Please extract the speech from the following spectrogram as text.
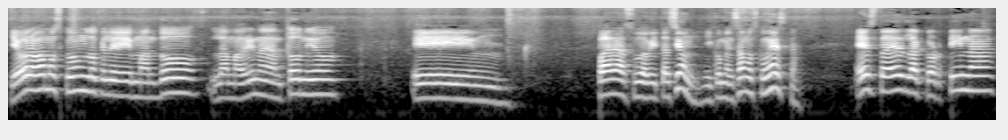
Y ahora vamos con lo que le mandó la madrina de Antonio eh, para su habitación. Y comenzamos con esta. Esta es la cortina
